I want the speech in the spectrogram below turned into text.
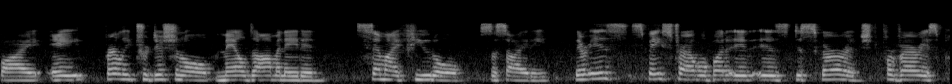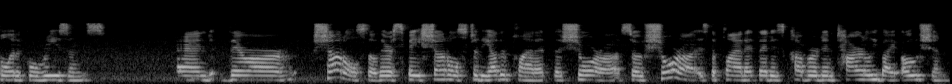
by a fairly traditional male-dominated semi feudal society. There is space travel, but it is discouraged for various political reasons. And there are shuttles, though. There are space shuttles to the other planet, the Shora. So, Shora is the planet that is covered entirely by ocean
